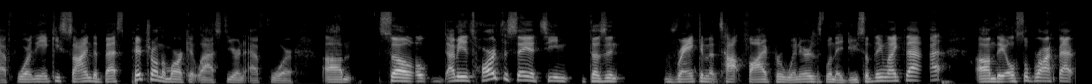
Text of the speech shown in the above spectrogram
F4, and the Yankees signed the best pitcher on the market last year in F4. Um, so I mean, it's hard to say a team doesn't rank in the top five for winners when they do something like that. Um, they also brought back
